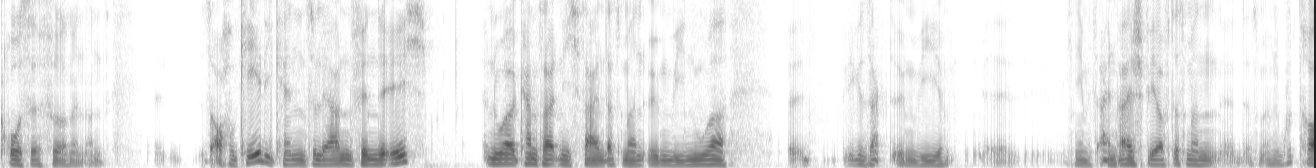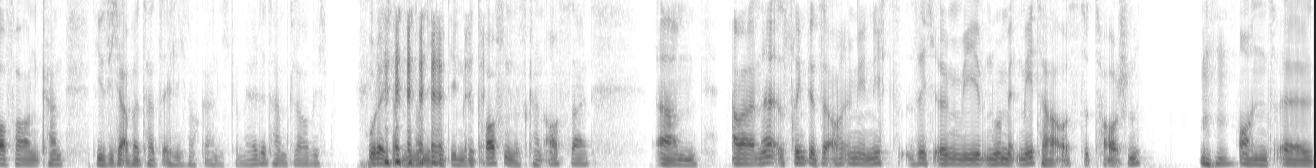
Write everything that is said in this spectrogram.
große Firmen. Und äh, ist auch okay, die kennenzulernen, finde ich. Nur kann es halt nicht sein, dass man irgendwie nur, äh, wie gesagt, irgendwie äh, ich nehme jetzt ein Beispiel, auf das man, das man gut draufhauen kann, die sich aber tatsächlich noch gar nicht gemeldet haben, glaube ich. Oder ich habe mich noch nicht mit ihnen getroffen, das kann auch sein. Ähm, aber ne, es bringt jetzt ja auch irgendwie nichts, sich irgendwie nur mit Meta auszutauschen. Mhm. Und äh,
